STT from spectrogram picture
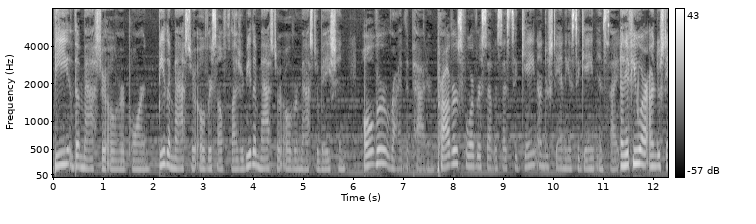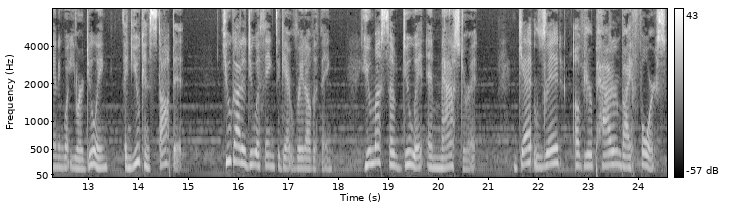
Be the master over porn. Be the master over self pleasure. Be the master over masturbation. Override the pattern. Proverbs 4 verse 7 says to gain understanding is to gain insight. And if you are understanding what you are doing, then you can stop it. You got to do a thing to get rid of a thing. You must subdue it and master it. Get rid of your pattern by force.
